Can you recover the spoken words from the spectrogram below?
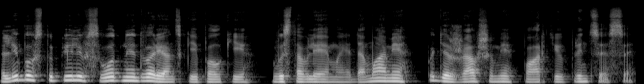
либо вступили в сводные дворянские полки, выставляемые домами, поддержавшими партию принцессы.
